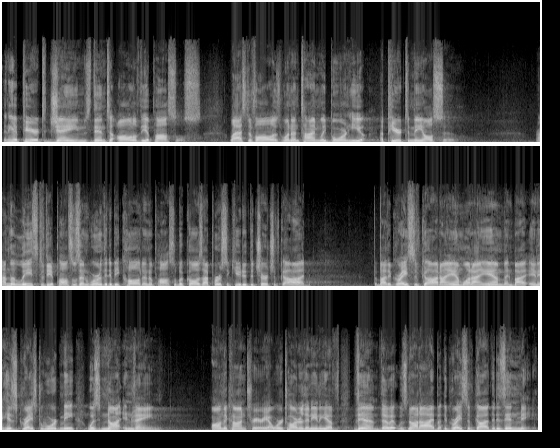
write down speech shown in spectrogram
Then he appeared to James, then to all of the apostles. Last of all, as one untimely born, he appeared to me also. I'm the least of the apostles, unworthy to be called an apostle, because I persecuted the church of God. But by the grace of God, I am what I am, and, by, and his grace toward me was not in vain. On the contrary, I worked harder than any of them, though it was not I, but the grace of God that is in me.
